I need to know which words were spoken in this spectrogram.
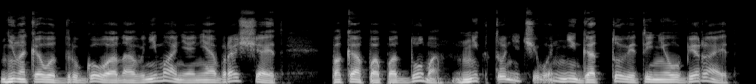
ни на кого другого она внимания не обращает — Пока папа дома, никто ничего не готовит и не убирает.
